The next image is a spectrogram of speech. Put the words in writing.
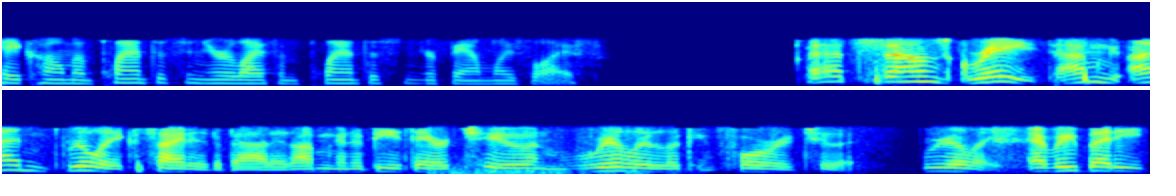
take home and plant this in your life and plant this in your family's life. That sounds great. I'm I'm really excited about it. I'm going to be there too and really looking forward to it. Really. Everybody,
